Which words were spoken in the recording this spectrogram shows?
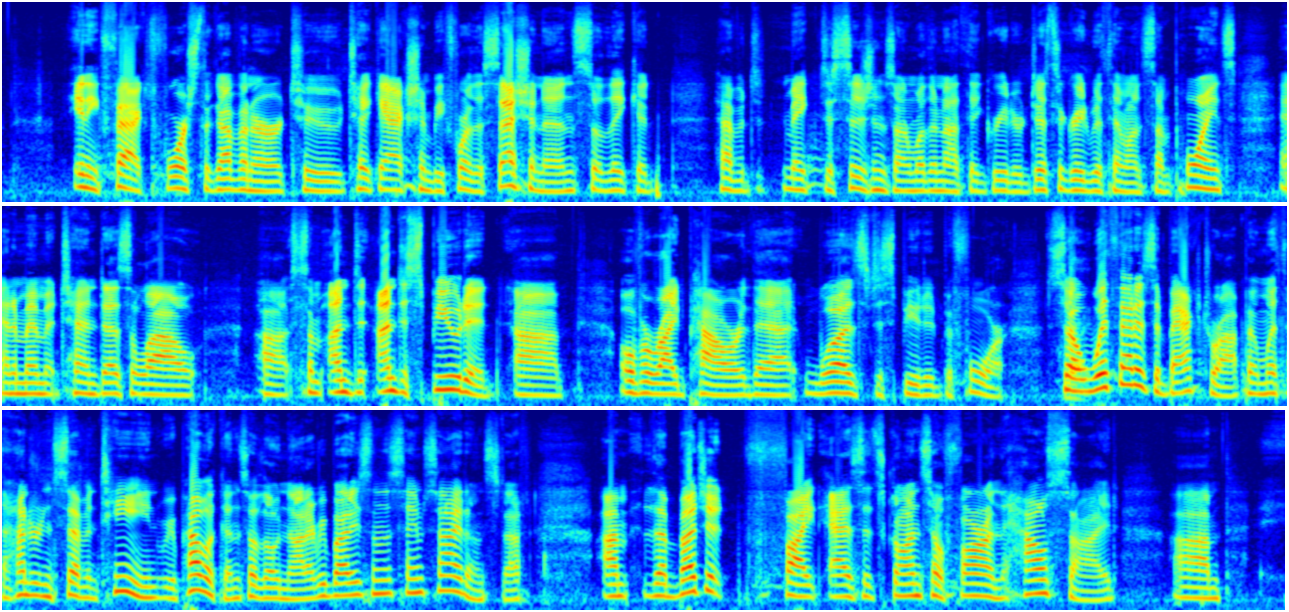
in effect, force the governor to take action before the session ends so they could have it make decisions on whether or not they agreed or disagreed with him on some points. And Amendment 10 does allow uh, some und- undisputed uh, override power that was disputed before. So, with that as a backdrop, and with 117 Republicans, although not everybody's on the same side on stuff, um, the budget fight as it's gone so far on the House side, um,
